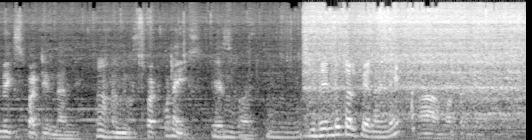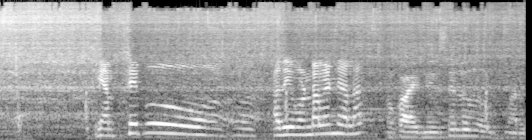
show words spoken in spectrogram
మిక్స్ పట్టిందండి. మిక్స్ పట్టుకుని వేస్- వేసుకోవాలి. ఇది రెండు కలిపేయాలండి ఆ, మొత్తం. ఎంతసేపు అది వండాలండి అలా ఒక ఐదు నిమిషాలు మరి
